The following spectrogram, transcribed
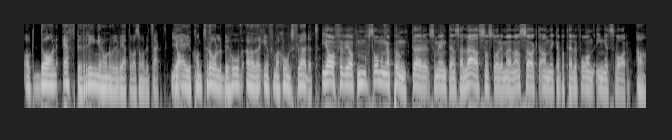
Och dagen efter ringer hon och vill veta vad som har blivit sagt. Det Ja. är ju kontrollbehov över informationsflödet. Ja, för vi har så många punkter som jag inte ens har läst som står emellan. Sökt Annika på telefon, inget svar. Ja.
